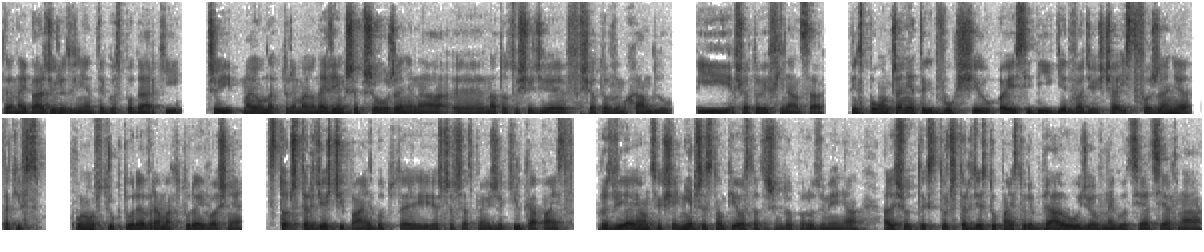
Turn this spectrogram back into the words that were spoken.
te najbardziej rozwinięte gospodarki, czyli mają, które mają największe przełożenie na, e, na to, co się dzieje w światowym handlu i w światowych finansach. Więc połączenie tych dwóch sił OECD i G20 i stworzenie takiej wspólną strukturę, w ramach której właśnie 140 państw, bo tutaj jeszcze trzeba wspomnieć, że kilka państw rozwijających się nie przystąpiło ostatecznie do porozumienia, ale wśród tych 140 państw, które brały udział w negocjacjach na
